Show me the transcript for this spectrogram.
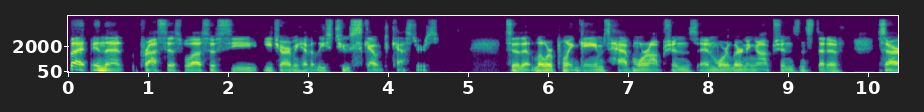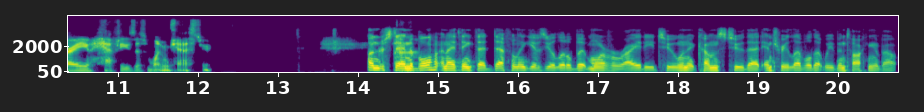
But in that process, we'll also see each army have at least two scout casters so that lower point games have more options and more learning options instead of, sorry, you have to use this one caster. Understandable, and I think that definitely gives you a little bit more variety too when it comes to that entry level that we've been talking about.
